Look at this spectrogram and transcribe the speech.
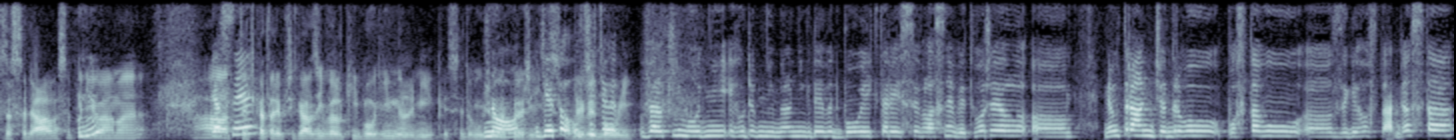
zase dál se podíváme. Mm-hmm. A Jasně. teďka tady přichází velký módní milník, jestli to můžeme no, říct. je to David určitě Bowie. velký módní i hudební milník David Bowie, který si vlastně vytvořil uh, neutrální genderovou postavu uh, Ziggyho Stardusta,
